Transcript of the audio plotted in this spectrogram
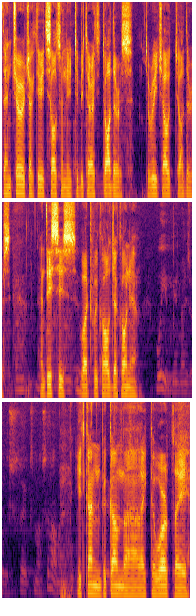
then church activities also need to be directed to others, to reach out to others. And this is what we call diaconia. It can become uh, like a wordplay.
